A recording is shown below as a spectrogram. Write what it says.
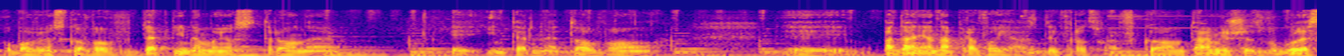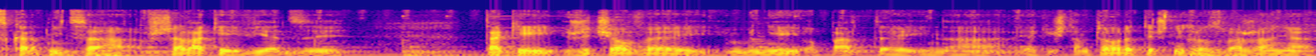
obowiązkowo wdepnij na moją stronę y, internetową y, badania na prawo jazdy wrocław.com. Tam już jest w ogóle skarbnica wszelakiej wiedzy, takiej życiowej, mniej opartej na jakichś tam teoretycznych rozważaniach,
